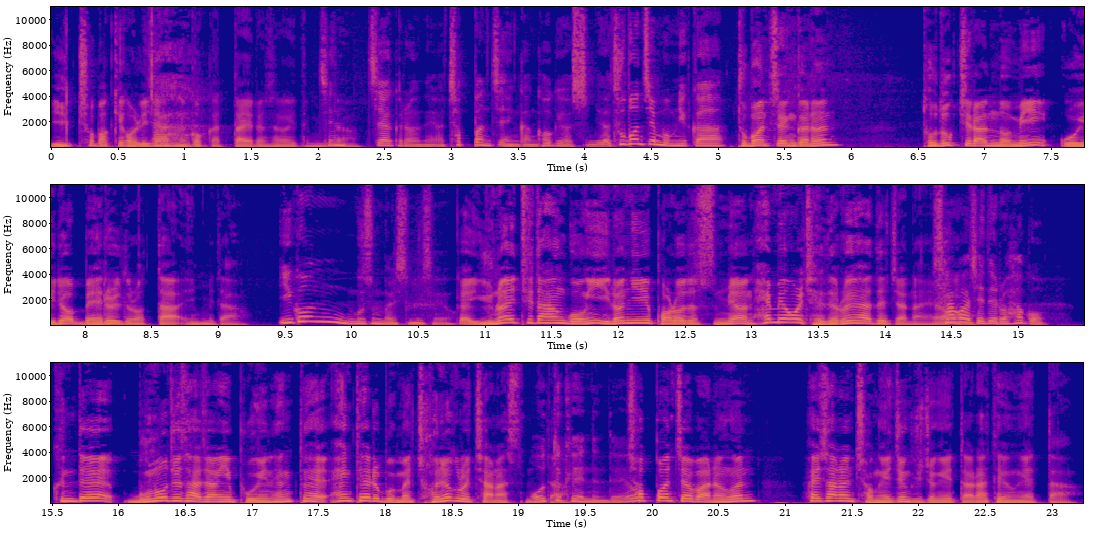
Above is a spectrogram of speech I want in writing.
1초밖에 걸리지 아, 않는 것 같다 이런 생각이 듭니다. 진짜 그러네요. 첫 번째 인간 거기였습니다. 두 번째 뭡니까? 두 번째인가는 도둑질한 놈이 오히려 매를 들었다입니다. 이건 무슨 말씀이세요? 그러니까 유나이티드 항공이 이런 일이 벌어졌으면 해명을 제대로 해야 되잖아요. 사과 제대로 하고 근데 문호주 사장이 보인 행태, 행태를 보면 전혀 그렇지 않았습니다. 어떻게 했는데요? 첫 번째 반응은 회사는 정해진 규정에 따라 대응했다.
